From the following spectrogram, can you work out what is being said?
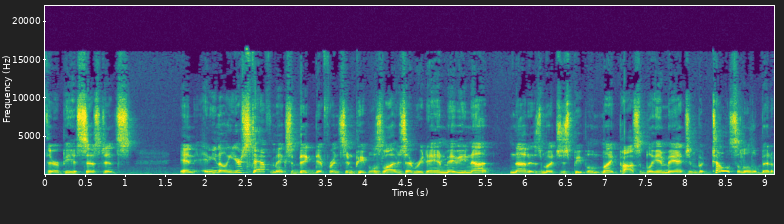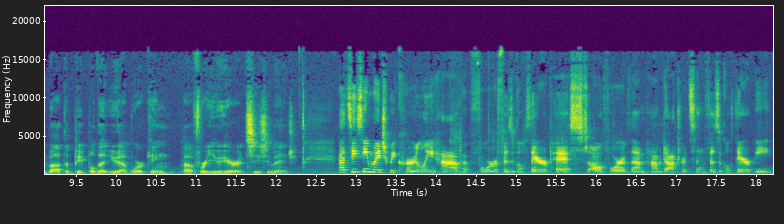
therapy assistants. And, and you know, your staff makes a big difference in people's lives every day, and maybe not not as much as people might possibly imagine. But tell us a little bit about the people that you have working uh, for you here at CC CCMH. At CCMH, we currently have four physical therapists. All four of them have doctorates in physical therapy.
